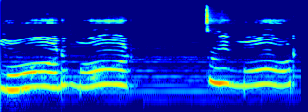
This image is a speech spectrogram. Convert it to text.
মর মর, তুই মর।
